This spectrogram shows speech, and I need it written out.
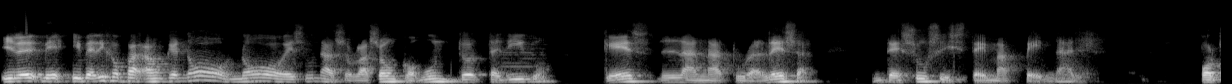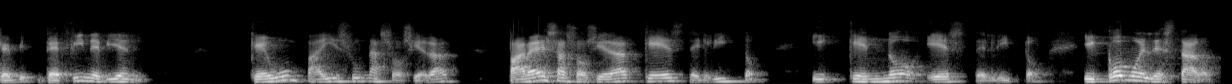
y, me, y me dijo, aunque no, no es una razón común, yo te digo que es la naturaleza de su sistema penal, porque define bien que un país, una sociedad, para esa sociedad que es delito y que no es delito, y cómo el Estado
